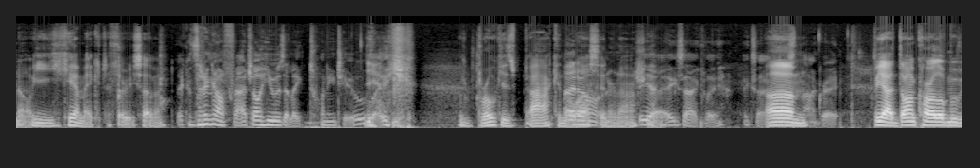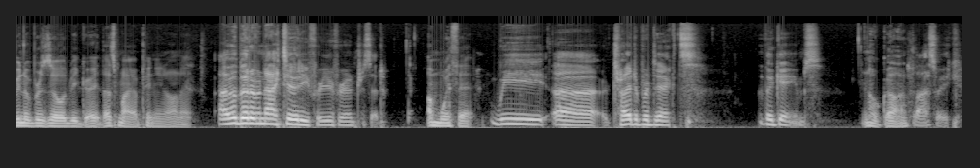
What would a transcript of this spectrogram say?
No, he, he can't make it to thirty-seven. Like, considering how fragile he was at like 22. Yeah. Like, He broke his back in the I last don't- international. yeah, exactly. Exactly. Um, it's not great. But yeah, Don Carlo moving to Brazil would be great. That's my opinion on it. I have a bit of an activity for you if you're interested. I'm with it. We uh tried to predict the games Oh God. last week.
